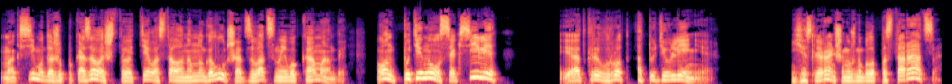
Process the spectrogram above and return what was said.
Максиму даже показалось, что тело стало намного лучше отзываться на его команды. Он потянулся к силе и открыл рот от удивления. Если раньше нужно было постараться,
